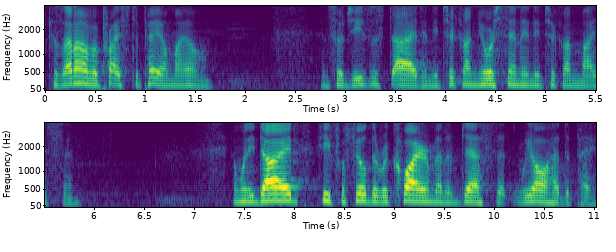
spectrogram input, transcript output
because I don't have a price to pay on my own. And so, Jesus died, and he took on your sin, and he took on my sin. And when he died, he fulfilled the requirement of death that we all had to pay,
